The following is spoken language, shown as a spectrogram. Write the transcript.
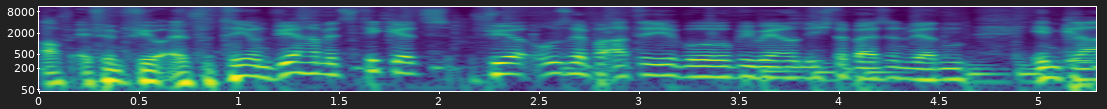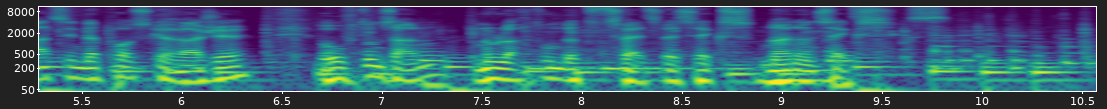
auf FM4 FAT. Und wir haben jetzt Tickets für unsere Party, wo Beware und ich dabei sein werden, in Graz in der Postgarage. Ruft uns an 0800 226 996.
